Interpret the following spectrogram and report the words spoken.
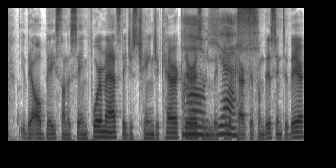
they're all based on the same formats. They just change the characters Oh, and they pull a character from this into there.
